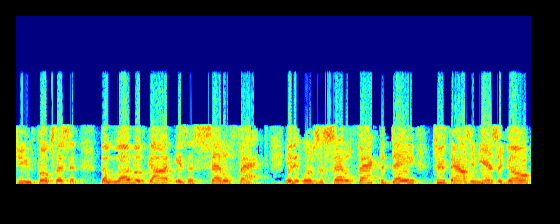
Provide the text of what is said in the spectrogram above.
you. Folks, listen. The love of God is a settled fact. It was a settled fact the day 2,000 years ago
